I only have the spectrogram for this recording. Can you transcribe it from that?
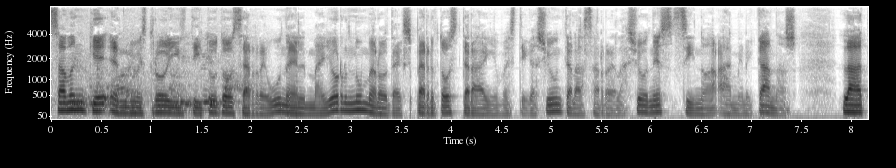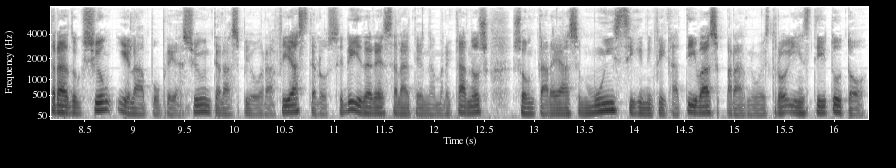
Saben que en nuestro instituto se reúne el mayor número de expertos de la investigación de las relaciones sinoamericanas. La traducción y la publicación de las biografías de los líderes latinoamericanos son tareas muy significativas para nuestro instituto.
